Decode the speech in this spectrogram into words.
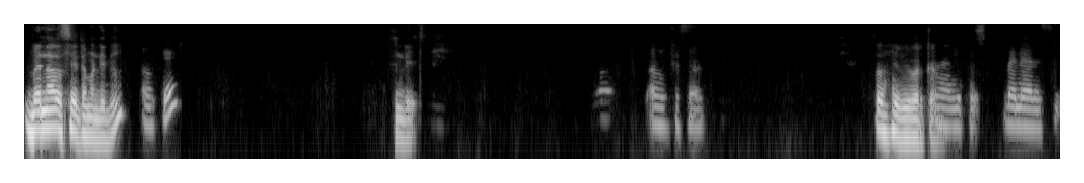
Banaras item అండి ఇది ఓకే అండి ఓకే సార్ హెవీ వర్క్ అండి బెనారసీ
